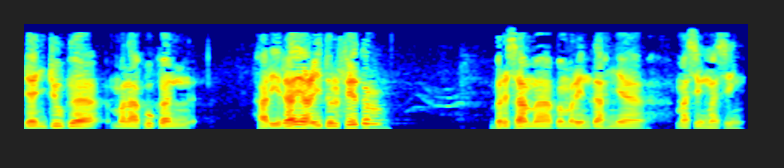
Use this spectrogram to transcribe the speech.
dan juga melakukan hari raya Idul Fitr bersama pemerintahnya masing-masing.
